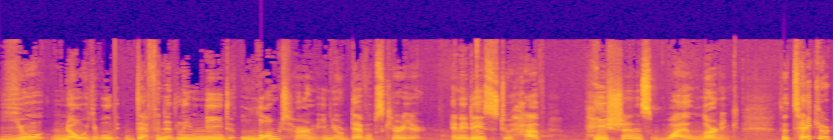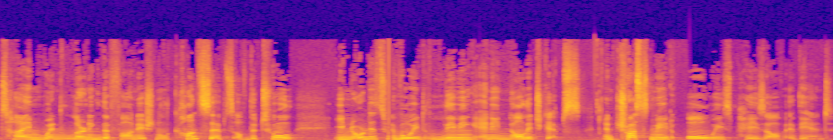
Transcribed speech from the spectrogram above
you know you will definitely need long term in your DevOps career, and it is to have patience while learning. So take your time when learning the foundational concepts of the tool in order to avoid leaving any knowledge gaps. And trust me, it always pays off at the end.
